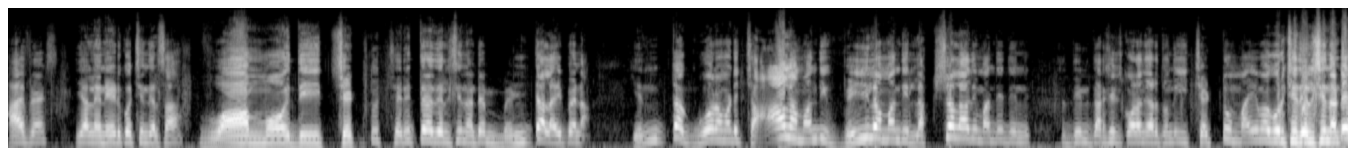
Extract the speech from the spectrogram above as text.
హాయ్ ఫ్రెండ్స్ ఇవాళ నేను ఏడుకొచ్చింది తెలుసా? వామ్మో ఇది చెట్టు చరిత్ర తెలిసిందంటే మెంటల్ అయిపోయినా. ఎంత ఘోరం అంటే చాలామంది వేల మంది లక్షలాది మంది దీన్ని దీన్ని దర్శించుకోవడం జరుగుతుంది. ఈ చెట్టు మహిమ గురించి తెలిసిందంటే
